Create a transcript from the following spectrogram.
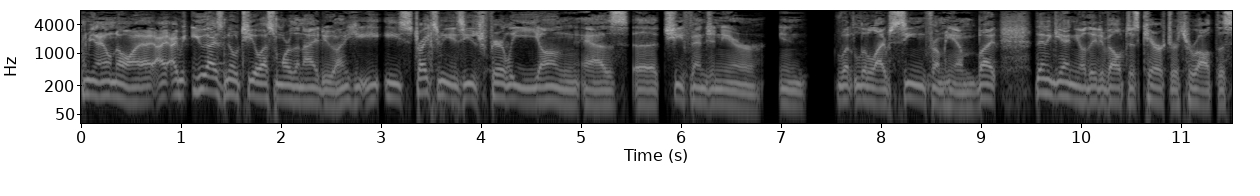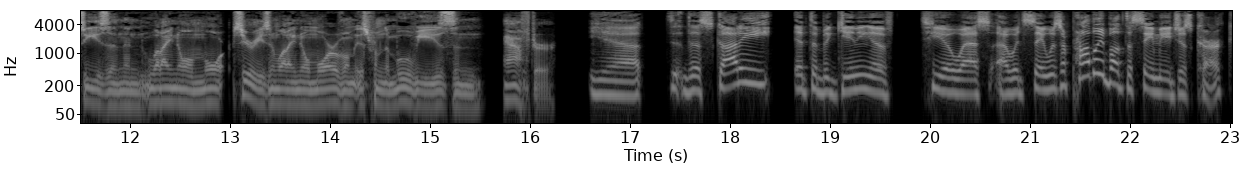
I mean, I don't know. I, I, I mean, you guys know TOS more than I do. He, he strikes me as he's fairly young as a chief engineer in what little I've seen from him. But then again, you know, they developed his character throughout the season, and what I know more series and what I know more of him is from the movies and after. Yeah, the Scotty at the beginning of TOS, I would say, was probably about the same age as Kirk,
